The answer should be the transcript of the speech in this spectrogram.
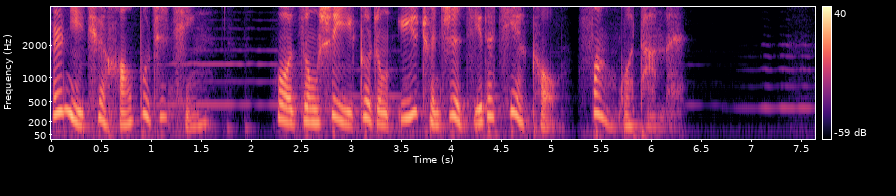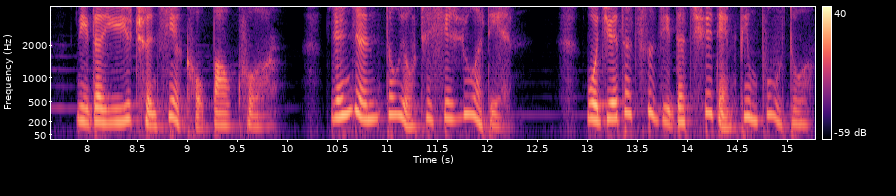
而你却毫不知情，或总是以各种愚蠢至极的借口放过他们。你的愚蠢借口包括：人人都有这些弱点，我觉得自己的缺点并不多，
